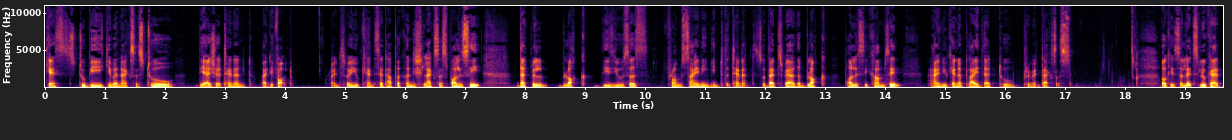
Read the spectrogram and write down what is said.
guests to be given access to the Azure tenant by default, right? So you can set up a conditional access policy that will block these users from signing into the tenant. So that's where the block policy comes in and you can apply that to prevent access. Okay, so let's look at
